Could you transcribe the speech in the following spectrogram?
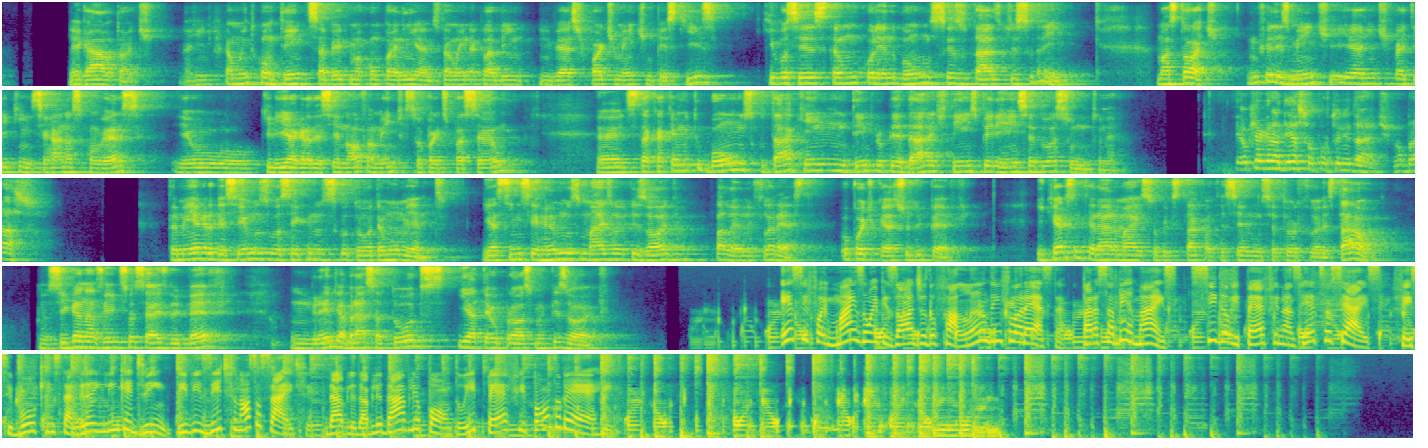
Legal, Totti. A gente fica muito contente de saber que uma companhia do tamanho da Clabin investe fortemente em pesquisa que vocês estão colhendo bons resultados disso daí. Mas, Totti, infelizmente a gente vai ter que encerrar nossa conversa eu queria agradecer novamente a sua participação, é, destacar que é muito bom escutar quem tem propriedade, tem experiência do assunto, né? Eu que agradeço a oportunidade. Um abraço. Também agradecemos você que nos escutou até o momento. E assim encerramos mais um episódio Falando em Floresta, o podcast do IPEF. E quer se interar mais sobre o que está acontecendo no setor florestal? Nos siga nas redes sociais do IPEF um grande abraço a todos e até o próximo episódio. Esse foi mais um episódio do Falando em Floresta. Para saber mais, siga o IPEF nas redes sociais, Facebook, Instagram e LinkedIn e visite nosso site www.ipef.br.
